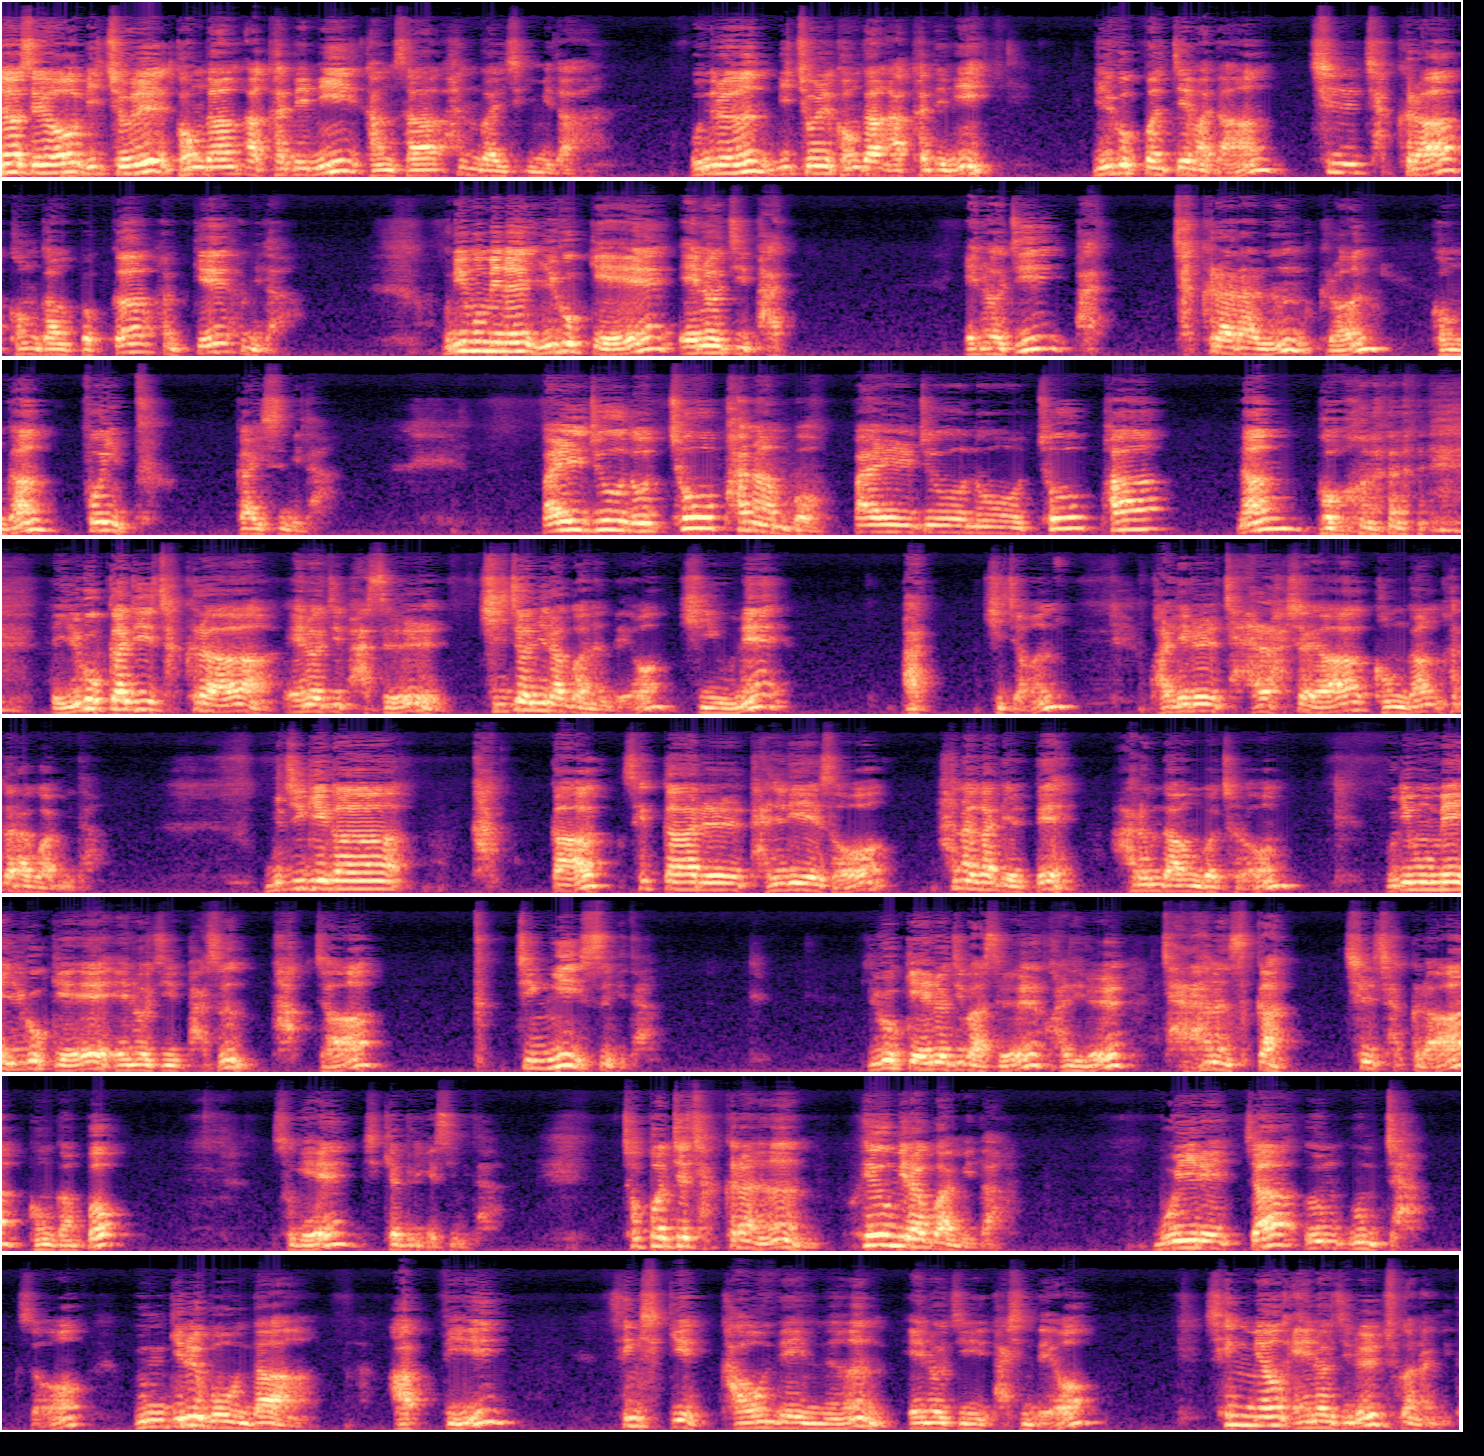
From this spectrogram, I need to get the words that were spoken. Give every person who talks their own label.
Speaker 1: 안녕하세요. 미추홀 건강 아카데미 강사 한관식입니다. 오늘은 미추홀 건강 아카데미 일곱 번째 마당 7차크라 건강법과 함께 합니다. 우리 몸에는 일곱 개의 에너지 밭, 에너지 밭, 차크라라는 그런 건강 포인트가 있습니다. 빨주, 노초, 파남보, 빨주, 노초, 파, 남, 보. 네, 일곱 가지 차크라 에너지 밭을 기전이라고 하는데요. 기운의 밭, 기전. 관리를 잘 하셔야 건강하다라고 합니다. 무지개가 각각 색깔을 달리해서 하나가 될 때 아름다운 것처럼 우리 몸의 일곱 개의 에너지 밭은 각자 특징이 있습니다. 일곱 개 에너지 밭을 관리를 잘하는 습관 7차크라 건강법 소개시켜 드리겠습니다. 첫 번째 차크라는 회음이라고 합니다. 모일의 자, 음, 음자. 그래서 음기를 모은다. 앞뒤, 생식기 가운데 있는 에너지 밭인데요. 생명 에너지를 주관합니다.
